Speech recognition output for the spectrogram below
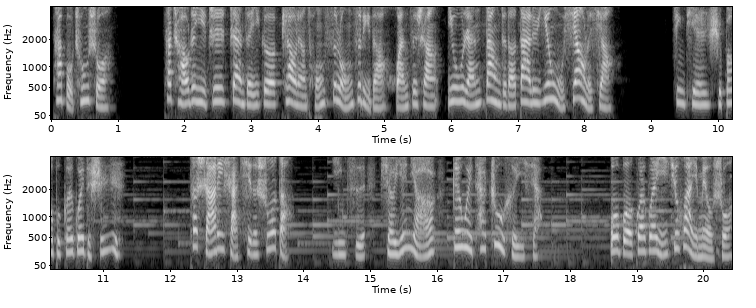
他补充说，他朝着一只站在一个漂亮铜丝笼子里的环子上悠然荡着的大绿鹦鹉笑了笑。今天是包包乖乖的生日，他傻里傻气的说道。因此，小野鸟儿该为他祝贺一下。波波乖乖一句话也没有说，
